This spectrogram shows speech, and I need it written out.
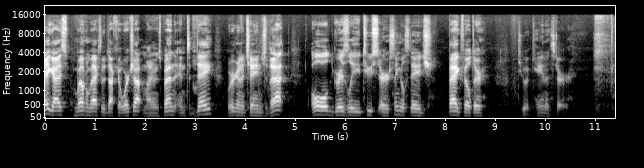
Hey guys, welcome back to the Duck Hill Workshop. My name is Ben, and today we're going to change that old Grizzly two or single stage bag filter to a canister.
